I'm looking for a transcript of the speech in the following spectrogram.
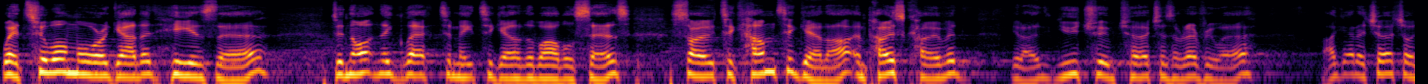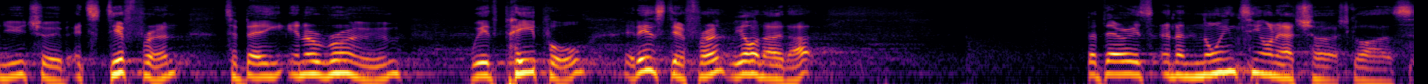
where two or more are gathered, He is there. Do not neglect to meet together, the Bible says. So to come together, and post COVID, you know, YouTube churches are everywhere. I go to church on YouTube. It's different to being in a room with people. It is different. We all know that. But there is an anointing on our church, guys.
